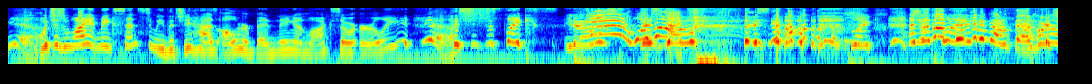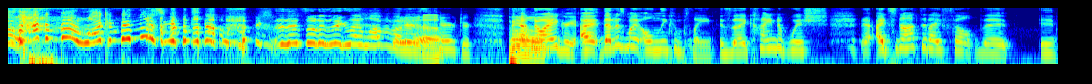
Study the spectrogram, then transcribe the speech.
yeah. Which is why it makes sense to me that she has all her bending unlocked so early. Yeah. because she's just like you know, why there's not? no, there's no like, and She's that's not why- thinking about that hard. She's like, I can bend. Well, I can bend this. That's one of the things I love about her as a character. But yeah, no, Oh. I agree. I, that is my only complaint is that I kind of wish. It's not that I felt that it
